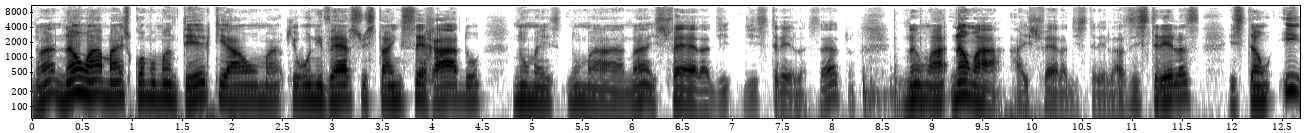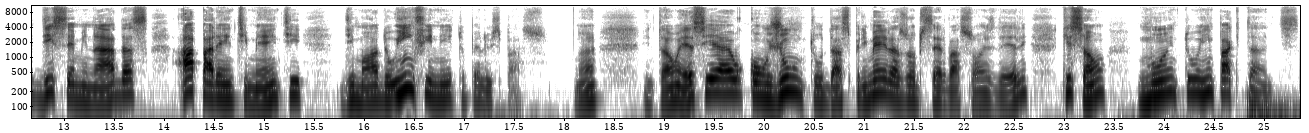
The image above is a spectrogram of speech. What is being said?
não, é? não há mais como manter que, há uma, que o universo está encerrado numa, numa é? esfera de, de estrelas, certo? Não há, não há a esfera de estrelas. As estrelas estão disseminadas, aparentemente, de modo infinito pelo espaço. É? Então, esse é o conjunto das primeiras observações dele, que são muito impactantes.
